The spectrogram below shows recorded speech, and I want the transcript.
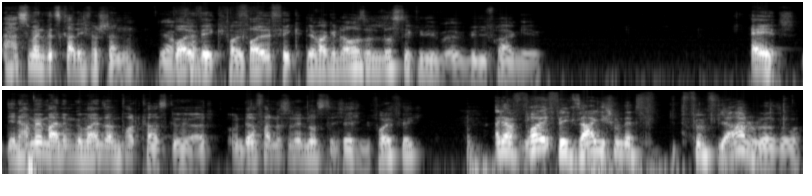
Hast du meinen Witz gerade nicht verstanden? Ja, Volvic. voll- Vollfick. Der war genauso lustig wie die, wie die Fragen eben. Ey, den haben wir mal in einem gemeinsamen Podcast gehört. Und da fandest du den lustig. Welchen? Vollfig? Alter, Vollfig sage ich schon seit fünf Jahren oder so.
